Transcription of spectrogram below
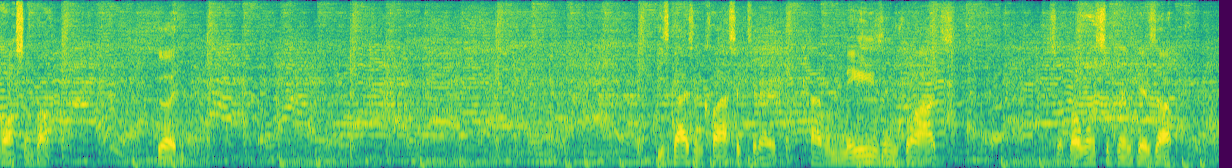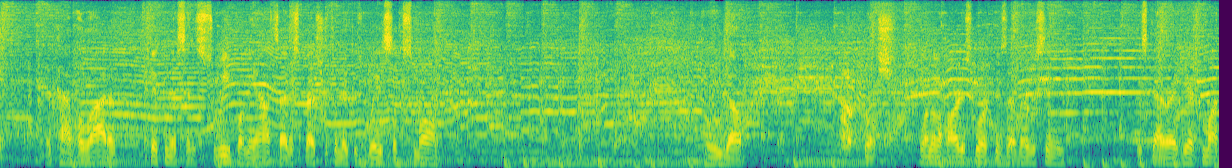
Awesome, Beau. Good. These guys in Classic today have amazing quads. So Beau wants to bring his up and have a lot of thickness and sweep on the outside, especially to make his waist look small. There you go. Push. One of the hardest workers I've ever seen. This guy right here, come on.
